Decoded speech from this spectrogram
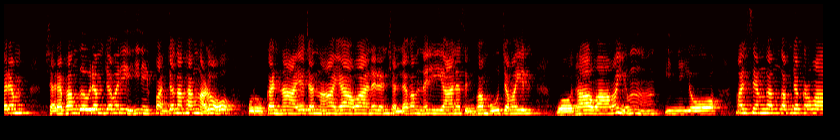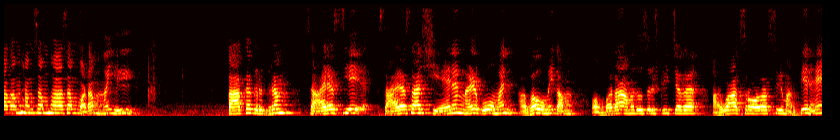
ഖരം ശരഭം ഗൗരം പഞ്ചനഖങ്ങളോ കുറുക്കന്നായ ചെന്നായ വാനരൻ ശല്ലകം നരിയാന സിംഹം പൂച്ചമയിൽ ഗോധാവാമയും ഇനിയോ മത്സ്യം ഗംഗം ചക്രവാകം ഹംസംഭാസം വടമ്മയിൽ. കാക്കഗൃധ്രം സാരസ്യേ സാരസശ്യേനങ്ങൾ കൂമൻ അഭൗമികം. ഒമ്പതാമതു സൃഷ്ടിച്ചത് അർവാക്സ്രോതസ്വിമർത്യനെ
